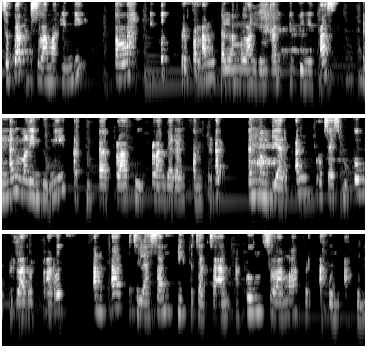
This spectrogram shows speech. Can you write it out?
sebab selama ini telah ikut berperan dalam melanggengkan impunitas dengan melindungi terduga pelaku pelanggaran HAM berat dan membiarkan proses hukum berlarut-larut tanpa kejelasan di Kejaksaan Agung selama bertahun-tahun.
